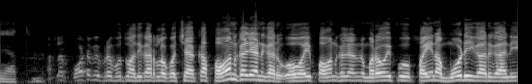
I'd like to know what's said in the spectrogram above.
చేస్తున్నాడు అట్లా కూటమి ప్రభుత్వం అధికారంలోకి వచ్చాక పవన్ కళ్యాణ్ గారు ఓవైపు పవన్ కళ్యాణ్ మరోవైపు పైన మోడీ గారు కానీ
